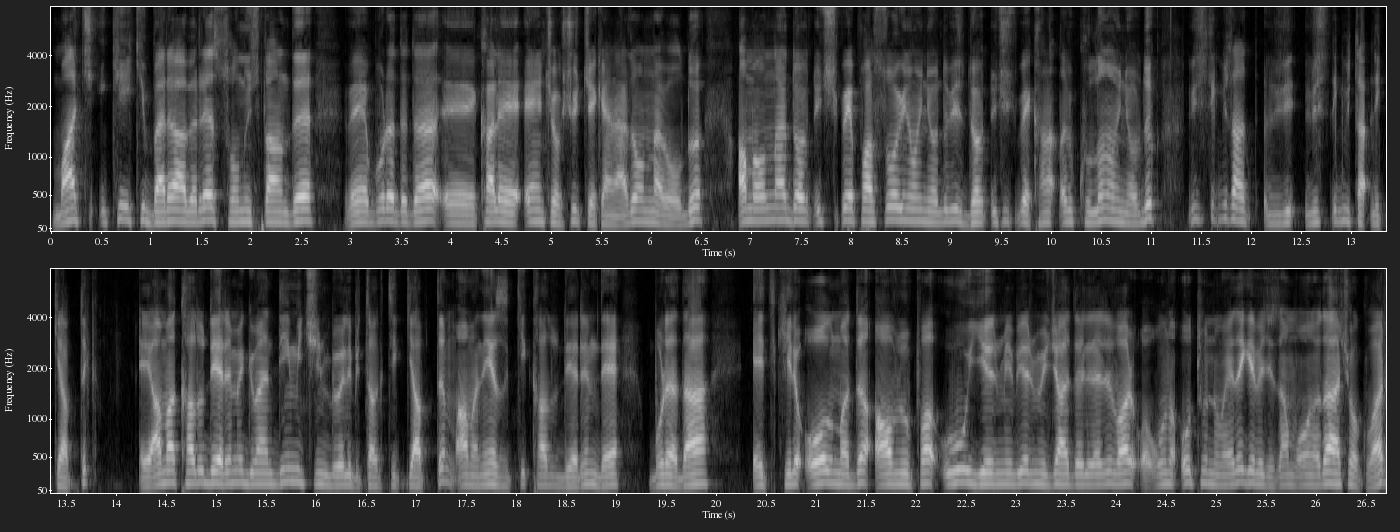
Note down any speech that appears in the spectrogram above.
maç 2-2 berabere sonuçlandı ve burada da e, kaleye en çok şut çekenler de onlar oldu. Ama onlar 4-3-3 paslı oyun oynuyordu. Biz 4-3-3 kanatları kullan oynuyorduk. Riskli bir, tat, riskli bir taktik yaptık. E, ama kadro değerime güvendiğim için böyle bir taktik yaptım. Ama ne yazık ki kadro değerim de burada etkili olmadı. Avrupa U21 mücadeleleri var. Ona, o turnuvaya da geleceğiz ama ona daha çok var.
